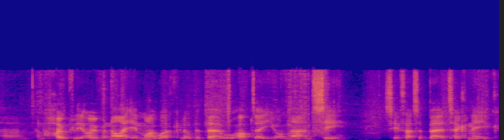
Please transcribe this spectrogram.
Um, and hopefully overnight it might work a little bit better. We'll update you on that and see see if that's a better technique.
